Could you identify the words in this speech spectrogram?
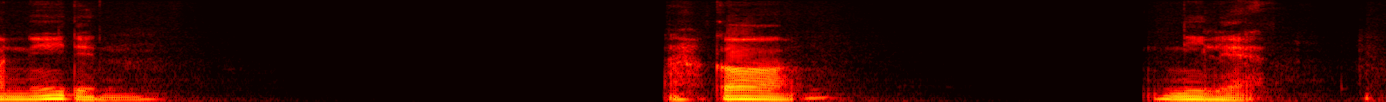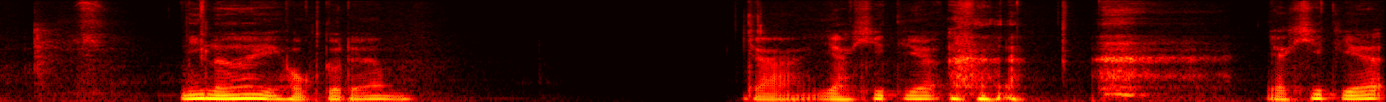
วันนี้เด่น อะ ก็ นี่แหละ นี่เลยหกตัวเดิม อย่า อย่าคิดเยอะ อย่าคิดเยอะ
